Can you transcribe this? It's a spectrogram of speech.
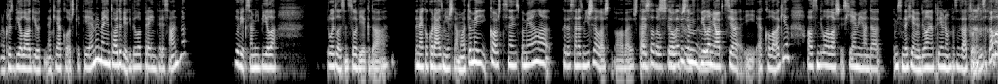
ono, kroz biologiju neke ekološke teme meni je to od uvijek bilo preinteresantno. I uvijek sam i bila, trudila sam se uvijek da, da nekako razmišljam o tome i kao što sam spomenula, kada sam razmišljala šta, ovaj, šta, Pa da da, to upišem, bila mi je opcija i ekologija, ali sam bila loša iz hemije, onda mislim da je hemija bila na prijemnom pa sam zato odustala.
